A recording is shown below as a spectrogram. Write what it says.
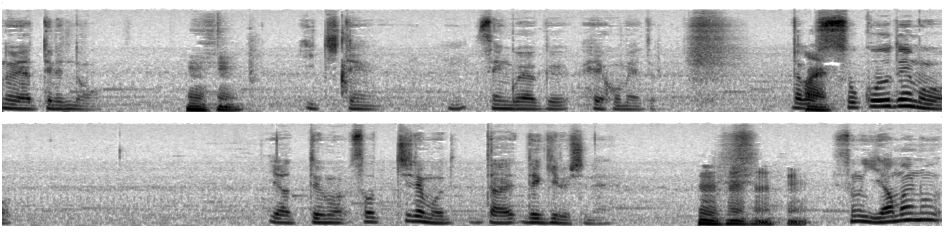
のやってるの。うんうん。1点ん1500平方メートル。だからはい。そこでもやってもそっちでもだできるしね。うんうんうんうん。その山の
